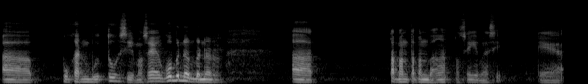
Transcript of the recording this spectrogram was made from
eh, bukan butuh sih maksudnya gue bener-bener eh, teman-teman banget maksudnya gimana sih kayak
